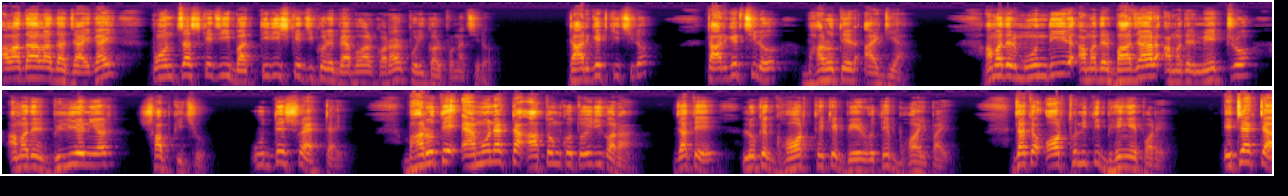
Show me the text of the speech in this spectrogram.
আলাদা আলাদা জায়গায় পঞ্চাশ কেজি বা তিরিশ কেজি করে ব্যবহার করার পরিকল্পনা ছিল। টার্গেট কি ছিল? টার্গেট ছিল ভারতের আইডিয়া আমাদের মন্দির, আমাদের বাজার, আমাদের মেট্রো আমাদের বিলিয়নিয়ার সব কিছু উদ্দেশ্য একটাই, ভারতে এমন একটা আতঙ্ক তৈরি করা, যাতে লোকে ঘর থেকে বের হতে ভয় পায়, যাতে অর্থনীতি ভেঙে পড়ে। এটা একটা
